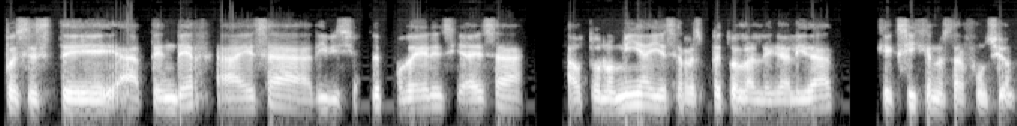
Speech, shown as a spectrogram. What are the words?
pues este atender a esa división de poderes y a esa autonomía y ese respeto a la legalidad que exige nuestra función.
